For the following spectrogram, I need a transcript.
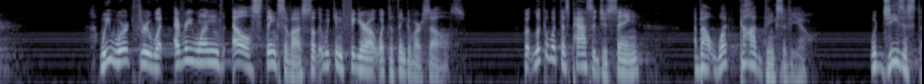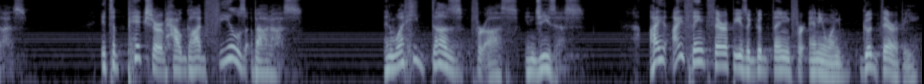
We work through what everyone else thinks of us so that we can figure out what to think of ourselves. But look at what this passage is saying about what God thinks of you, what Jesus does. It's a picture of how God feels about us and what he does for us in Jesus. I, I think therapy is a good thing for anyone good therapy,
